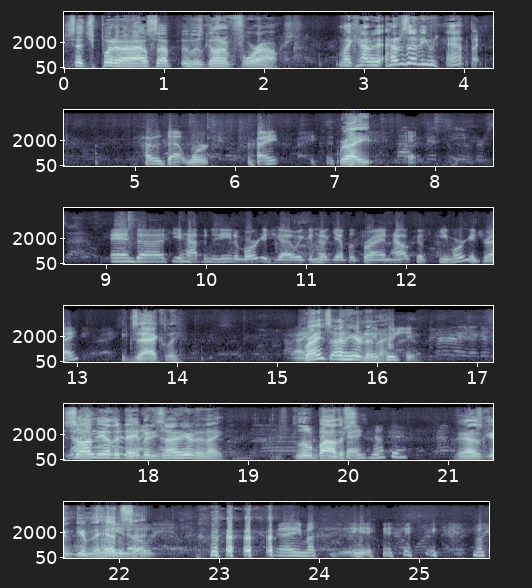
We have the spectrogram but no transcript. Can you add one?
She said she put a house up. It was gone in four hours. I'm like, how, do, how does that even happen? How does that work, right? Right. And uh, if you happen to need a mortgage guy, we can hook you up with Brian Houck of Key Mortgage, right? Exactly. right. Brian's not here tonight. appreciate. Saw him the other day, but he's not here tonight. A little bothersome. Okay, not there. I was going to give him the Well, you headset. know, yeah, he must, he must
